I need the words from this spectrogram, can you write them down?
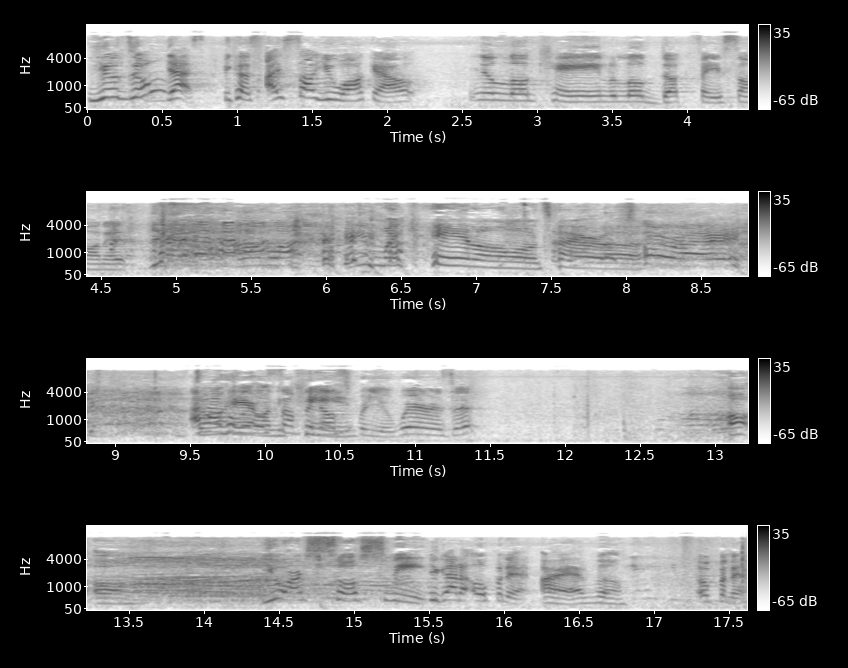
You do? Yes, because I saw you walk out, your little cane with a little duck face on it. and I'm like, Leave my can alone, all Tyra. right. I Don't have a little something else for you. Where is it? Uh-oh. You are so sweet. You gotta open it. All right, I will. Open it.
